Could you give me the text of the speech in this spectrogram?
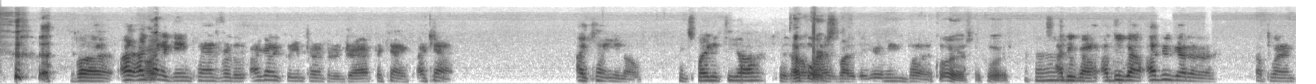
but I, I got a game plan for the. I got a game plan for the draft. I can't. I can't. I can't. You know, explain it to y'all because I Of don't want course. everybody to hear me. But Of course, of course. I do got. I do got. I do got a a plan.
